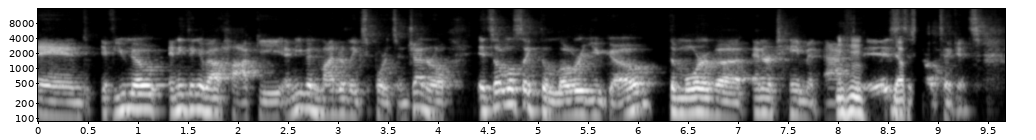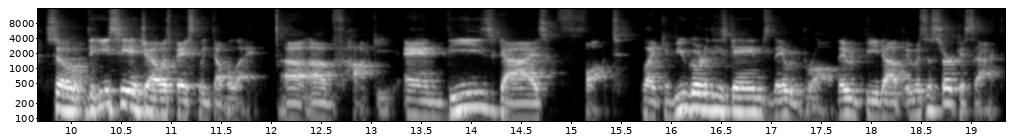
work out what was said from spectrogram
And if you know anything about hockey and even minor league sports in general, it's almost like the lower you go, the more of a entertainment act mm-hmm. it is yep. to sell tickets. So the ECHL is basically double A uh, of hockey, and these guys fought. Like if you go to these games, they would brawl, they would beat up. It was a circus act.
